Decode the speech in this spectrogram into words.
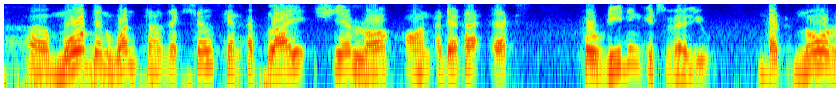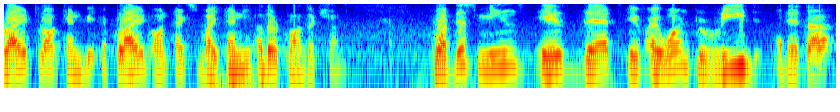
uh, more than one transactions can apply share lock on a data x for reading its value, but no write lock can be applied on X by any other transaction. What this means is that if I want to read a data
